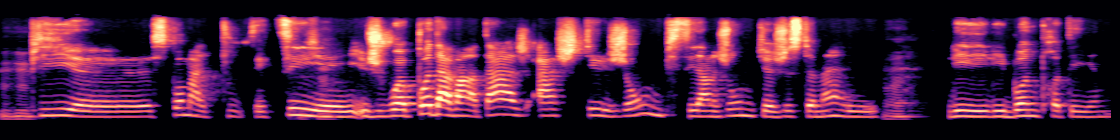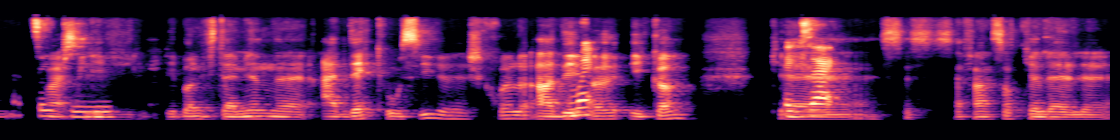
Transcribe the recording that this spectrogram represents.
Mhm. puis euh, c'est pas mal tout. Fait que, tu sais, euh, je vois pas d'avantage à acheter le jaune, puis c'est dans le jaune que justement les, Ouais. les, les bonnes protéines. tu sais, puis- les, les bonnes vitamines euh, ADEC aussi, je crois, là, A, D, Ouais. E et K. que, Exact. euh, ça, fait en sorte que le- le-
